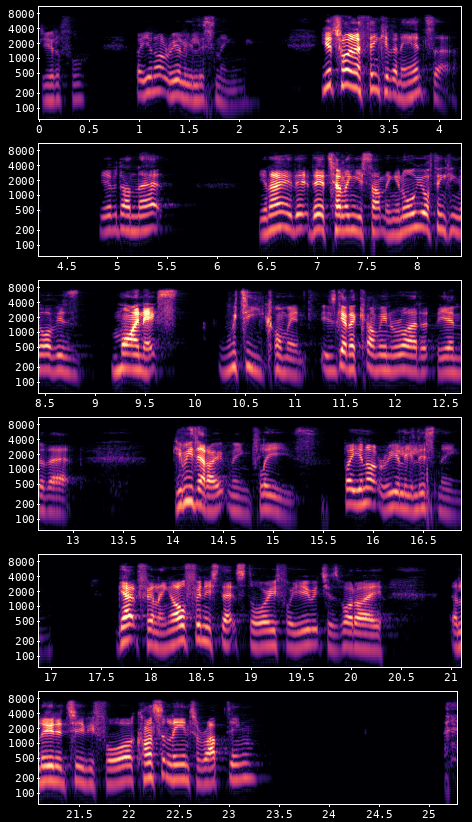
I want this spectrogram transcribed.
beautiful, but you're not really listening. You're trying to think of an answer. You ever done that? You know, they're telling you something, and all you're thinking of is my next witty comment is going to come in right at the end of that. Give me that opening, please. But you're not really listening. Gap filling. I'll finish that story for you, which is what I alluded to before. Constantly interrupting.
